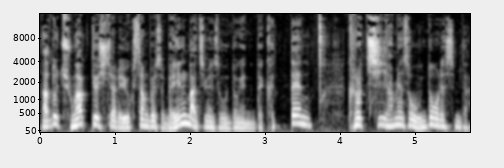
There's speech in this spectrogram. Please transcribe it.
나도 중학교 시절에 육상부에서 매일 맞으면서 운동했는데 그땐 그렇지 하면서 운동을 했습니다.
